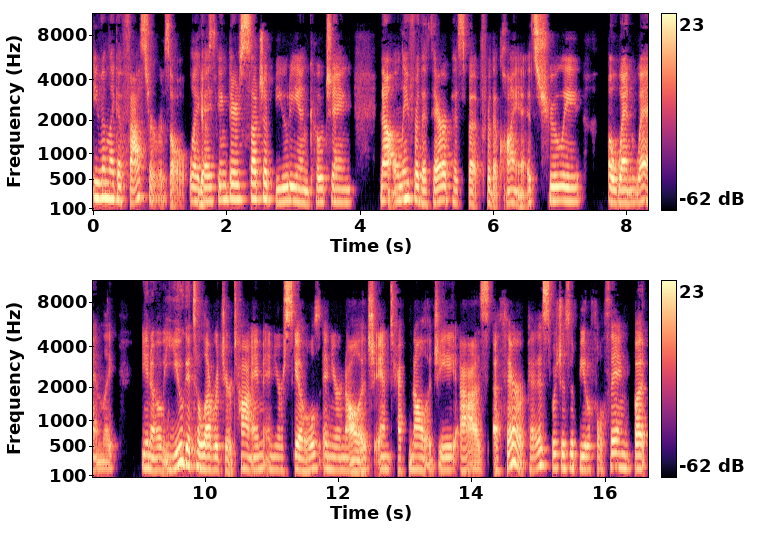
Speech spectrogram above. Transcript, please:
even like a faster result. Like yes. I think there's such a beauty in coaching, not only for the therapist but for the client. It's truly a win-win. Like you know you get to leverage your time and your skills and your knowledge and technology as a therapist which is a beautiful thing but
